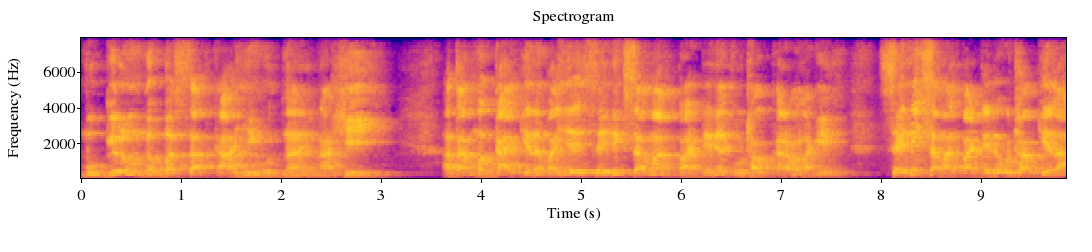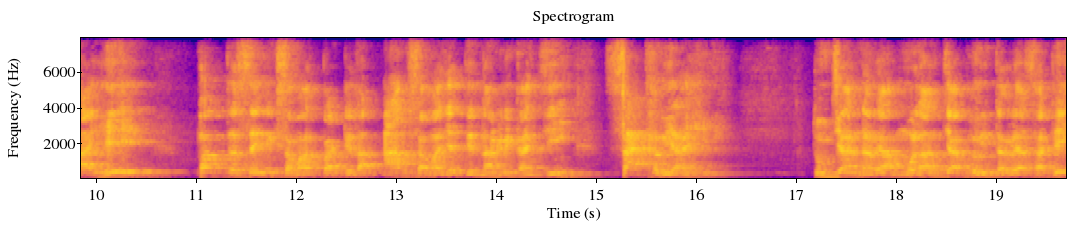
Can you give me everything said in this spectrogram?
मुख गिळून गप्प बसतात. काही होत नाही. आता मग काय केलं पाहिजे? सैनिक समाज पार्टीनेच उठाव करावा लागेल. सैनिक समाज पार्टीने उठाव केला आहे. फक्त सैनिक समाज पार्टीला आम समाजातील नागरिकांची साथ हवी आहे. तुमच्या नव्या मुलांच्या भवितव्यासाठी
